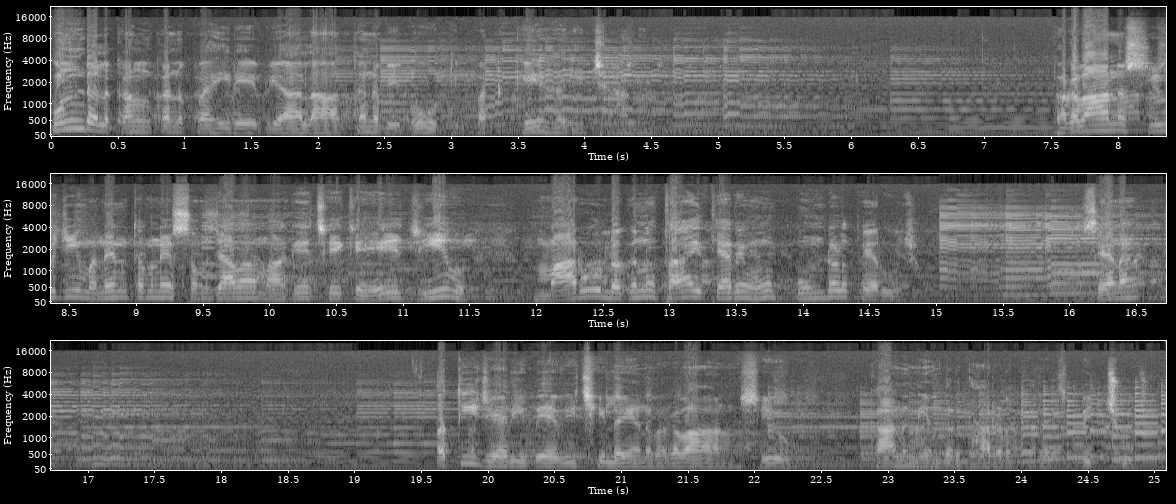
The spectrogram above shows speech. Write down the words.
કુંડલ કંકન પહેરે વ્યાલા તન વિભૂતિ પટકે હરી છાલા ભગવાન શિવજી મને તમને સમજાવવા માંગે છે કે હે જીવ, મારું લગ્ન થાય ત્યારે હું કુંડળ પહેરું છું. શેના? અતિ ઝેરી બે વીછી લઈ અને ભગવાન શિવ કાનની અંદર ધારણ કરે છે. બિચ્છુ.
